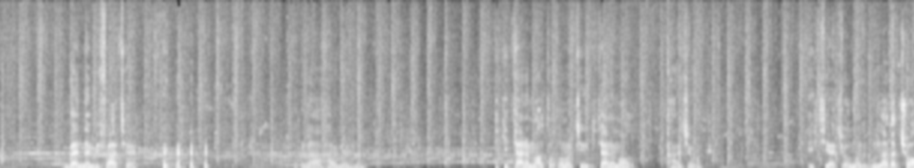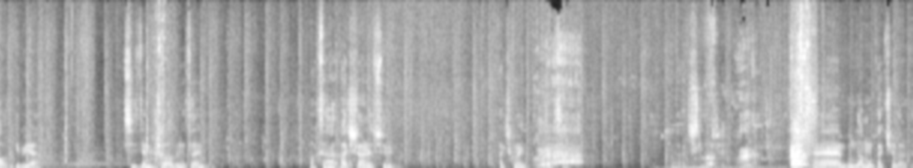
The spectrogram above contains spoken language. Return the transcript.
benden bir Fatiha. La havle la. İki tane mal toplamak için iki tane mal harcamak. İhtiyaç olmadı. Bunlar da çoğaldı gibi ya. Siz de mi çoğaldınız lan? Baksana kaç tane sürü. Kaçmayın. Kaçtılar. He, bundan mı kaçıyorlardı?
